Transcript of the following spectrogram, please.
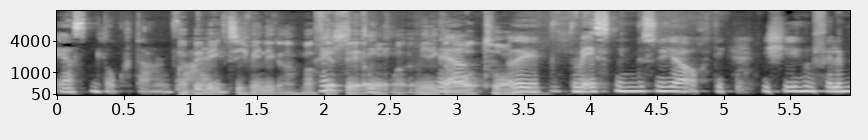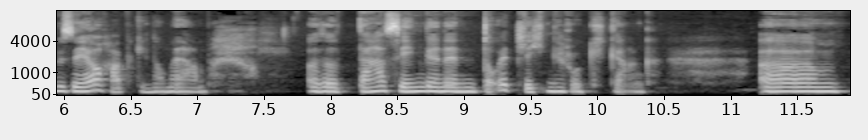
ersten Lockdown. Man bewegt sich weniger, man fährt weniger ja, Auto. Also die Westen müssen ja auch, die, die Skiunfälle müssen ja auch abgenommen haben. Also da sehen wir einen deutlichen Rückgang. Ähm,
